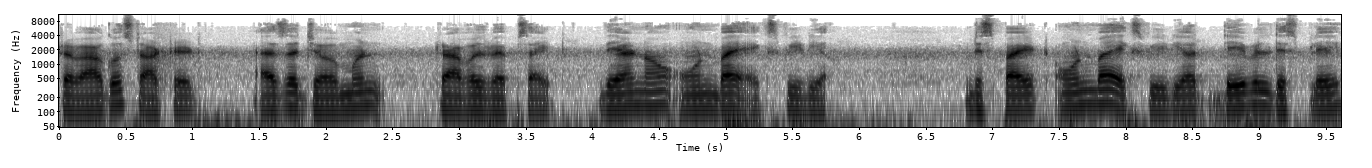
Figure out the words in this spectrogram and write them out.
Trivago started as a German travel website, they are now owned by Expedia. Despite owned by Expedia, they will display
